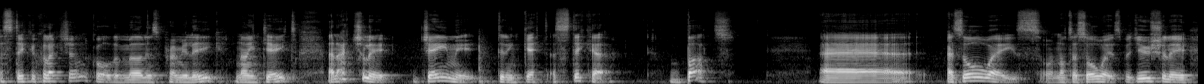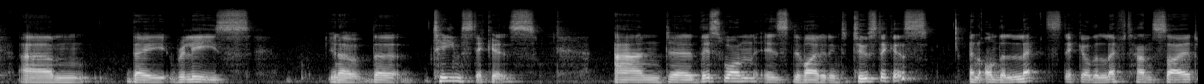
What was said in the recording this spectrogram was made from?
a sticker collection called the Merlin's Premier League 98. And actually, Jamie didn't get a sticker, but as always, or not as always, but usually um, they release, you know, the team stickers. And uh, this one is divided into two stickers. And on the left sticker, on the left hand side,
